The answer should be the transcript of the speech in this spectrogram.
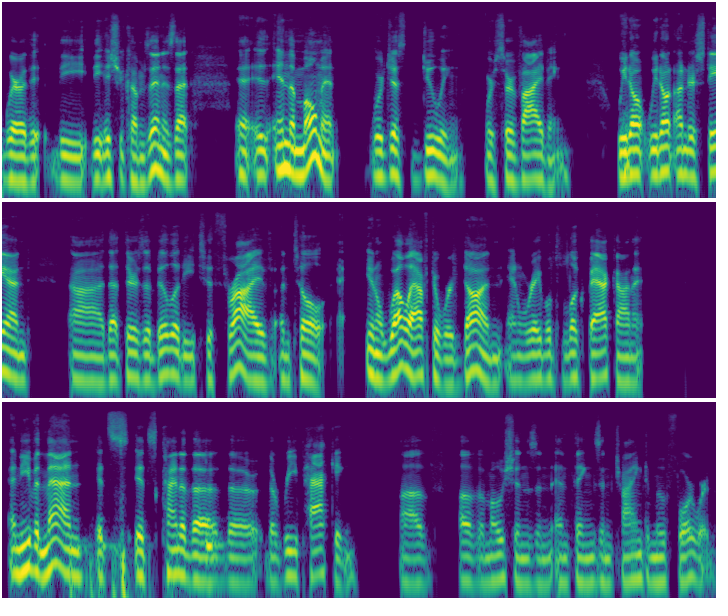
where the, the the issue comes in is that in the moment we're just doing we're surviving. We don't we don't understand uh, that there's ability to thrive until you know well after we're done and we're able to look back on it. And even then it's it's kind of the the the repacking of of emotions and, and things and trying to move forward.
